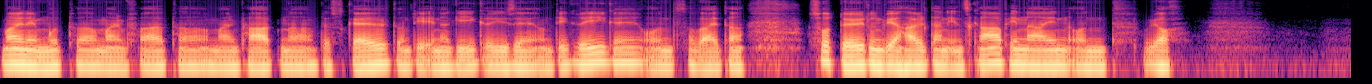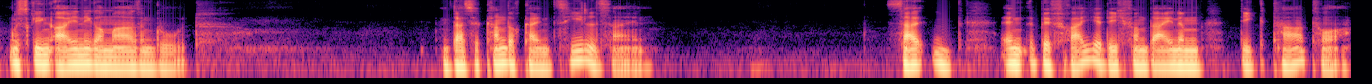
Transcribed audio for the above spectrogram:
meine Mutter, mein Vater, mein Partner, das Geld und die Energiekrise und die Kriege und so weiter. So dödeln wir halt dann ins Grab hinein und ja, es ging einigermaßen gut. Das kann doch kein Ziel sein. Sei, befreie dich von deinem Diktator,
